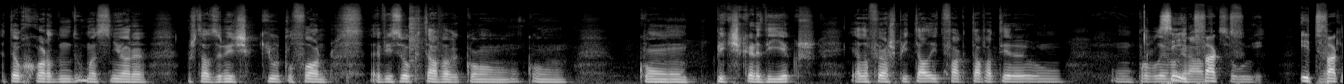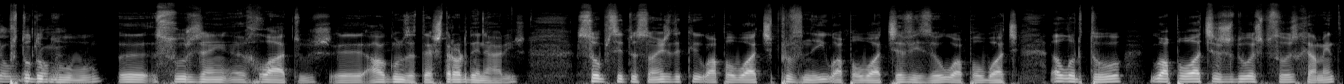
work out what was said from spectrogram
Até eu recordo-me de uma senhora nos Estados Unidos que o telefone avisou que estava com, com, com picos cardíacos. Ela foi ao hospital e de facto estava a ter um, um problema Sim, grave de, facto, de saúde. E de facto, por todo o globo uh, surgem relatos, uh, alguns até extraordinários, sobre situações de que o Apple Watch preveniu, o Apple Watch avisou, o Apple Watch alertou e o Apple Watch ajudou as pessoas realmente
